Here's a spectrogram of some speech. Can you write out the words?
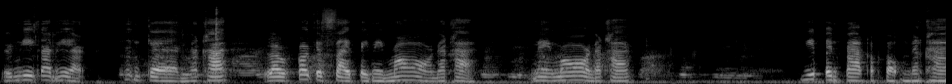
แล้วนี่ก็เนี่ยเครื่องแกงนะคะ เราก็จะใส่ไปในหม้อนะคะ ในหม้อนะคะ นี่เป็นปลากระป๋องนะคะ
